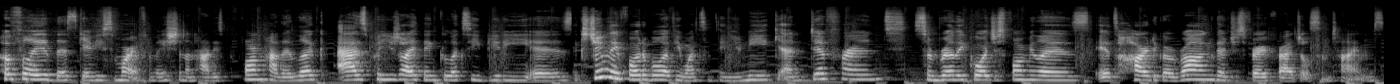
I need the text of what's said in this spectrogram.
Hopefully this gave you some more information on how these perform, how they look. As per usual, I think Looxi Beauty is extremely affordable if you want something unique and different. Some really gorgeous formulas. It's hard to go wrong. They're just very fragile sometimes.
